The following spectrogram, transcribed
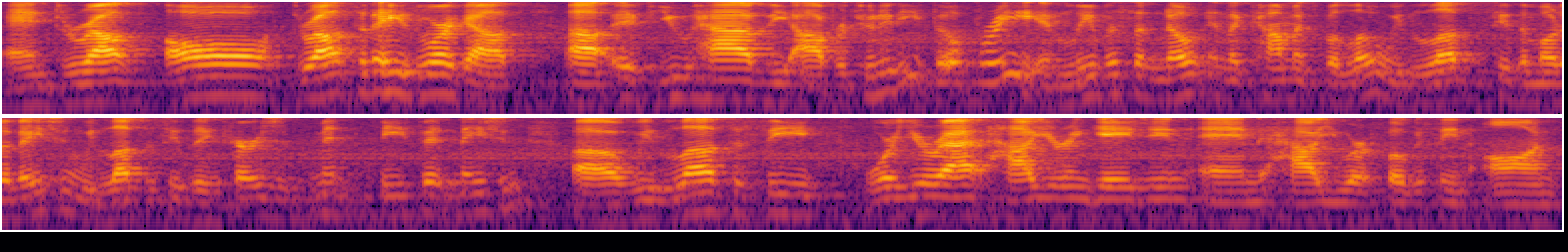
And throughout all throughout today's workouts, uh, if you have the opportunity, feel free and leave us a note in the comments below. We'd love to see the motivation. We'd love to see the encouragement. BFit Nation. Uh, we love to see where you're at, how you're engaging, and how you are focusing on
